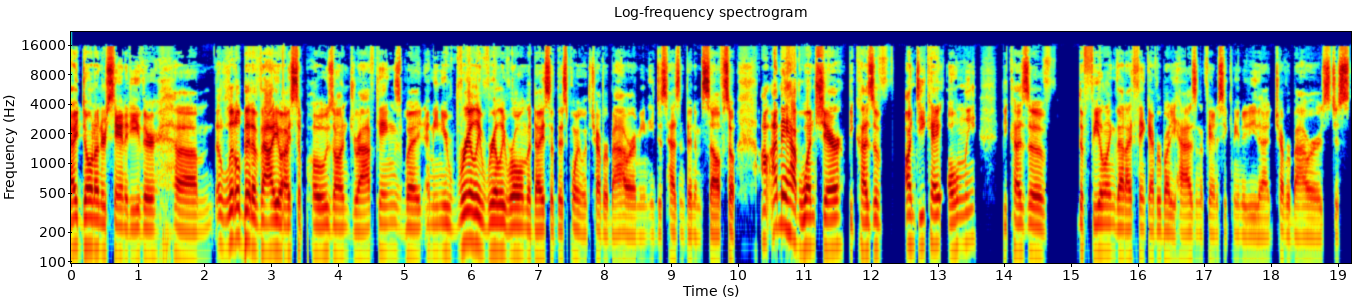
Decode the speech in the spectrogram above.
I don't understand it either. Um, a little bit of value, I suppose, on DraftKings, but I mean, you're really, really rolling the dice at this point with Trevor Bauer. I mean, he just hasn't been himself. So I, I may have one share because of on DK only because of the feeling that I think everybody has in the fantasy community that Trevor Bauer is just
